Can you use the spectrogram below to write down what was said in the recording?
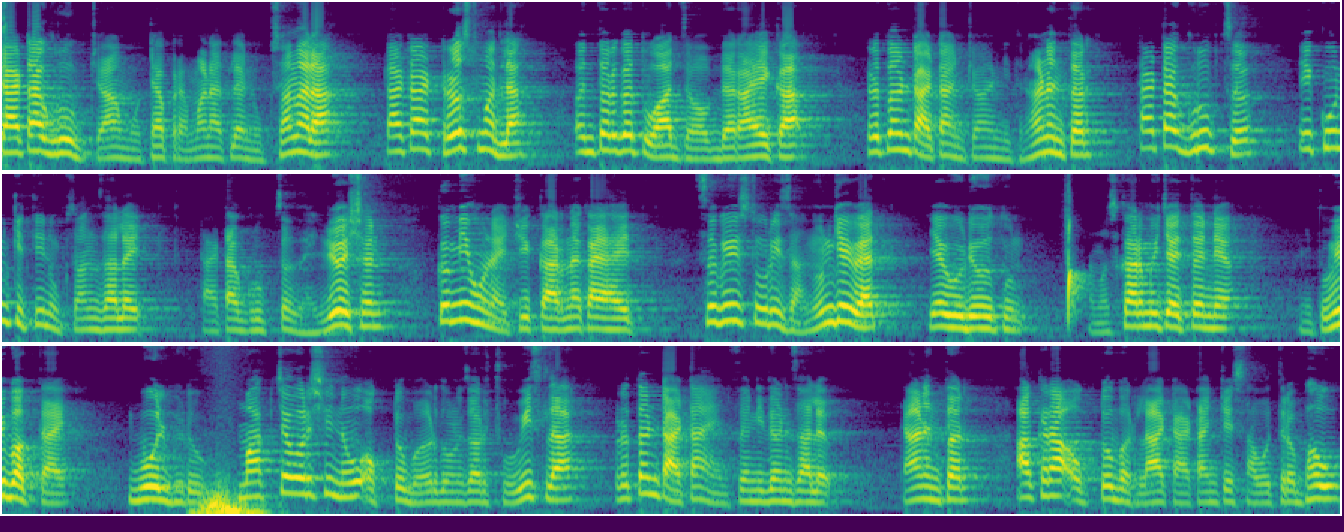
टाटा ग्रुपच्या मोठ्या प्रमाणातल्या नुकसानाला टाटा ट्रस्टमधला अंतर्गत वाद जबाबदार आहे का? रतन टाटांच्या निधनानंतर टाटा ग्रुपचं एकूण किती नुकसान झालंय? टाटा ग्रुपचं व्हॅल्युएशन कमी होण्याची कारणं काय आहेत? सगळी स्टोरी जाणून घेऊयात या व्हिडिओतून. नमस्कार मी चैतन्य आणि तुम्ही बघताय बोल भिडू. मागच्या वर्षी नऊ ऑक्टोबर दोन हजार चोवीसला रतन टाटा यांचं निधन झालं. त्यानंतर अकरा ऑक्टोबरला टाटांचे सावत्र भाऊ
